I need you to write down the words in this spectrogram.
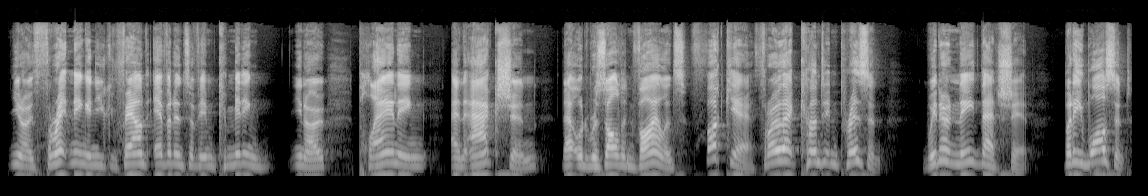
you know, threatening and you found evidence of him committing, you know, planning an action that would result in violence, fuck yeah, throw that cunt in prison. We don't need that shit. But he wasn't.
